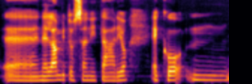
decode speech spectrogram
eh, nell'ambito sanitario. Ecco, mh,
